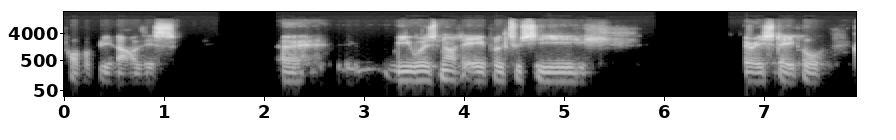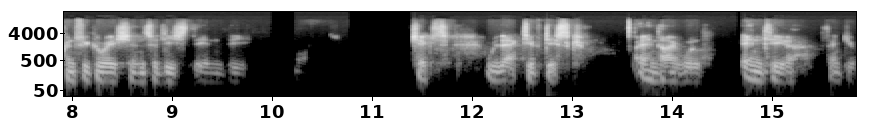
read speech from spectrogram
probably allow this. Uh, we was not able to see very stable configurations, at least in the checked with active disk. And I will end here. Thank you.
